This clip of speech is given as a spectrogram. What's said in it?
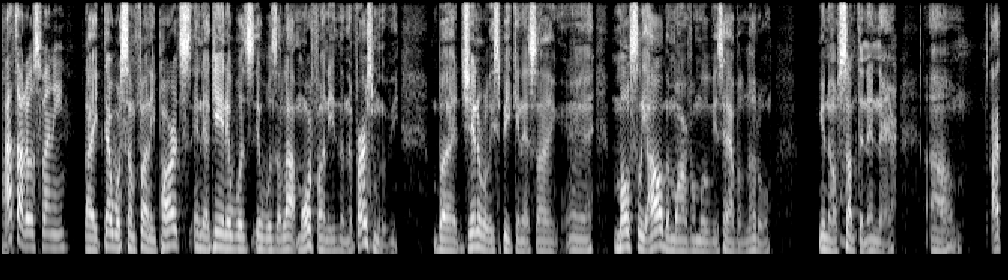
I thought it was funny. Like there were some funny parts, and again, it was it was a lot more funny than the first movie. But generally speaking, it's like eh, mostly all the Marvel movies have a little, you know, something in there. Um, I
